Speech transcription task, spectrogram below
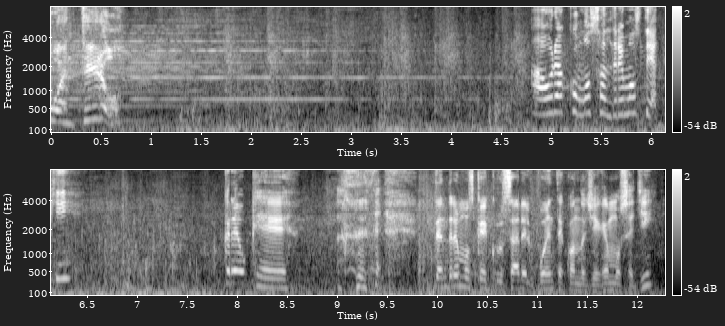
¡Buen tiro! ¿Ahora cómo saldremos de aquí? Creo que... Tendremos que cruzar el puente cuando lleguemos allí.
